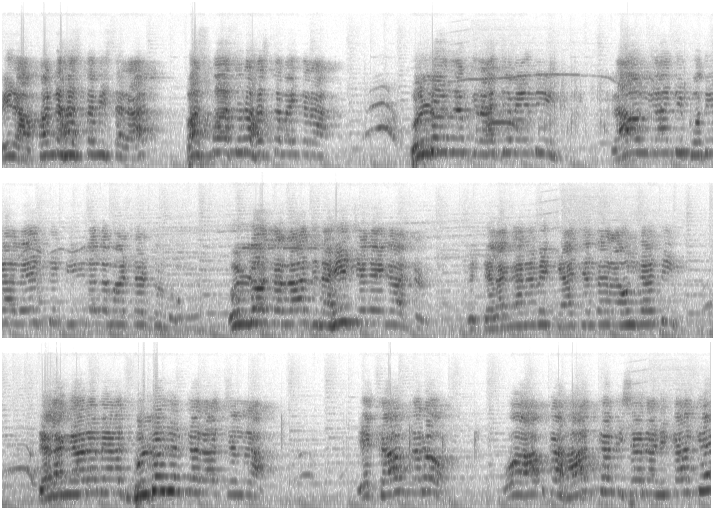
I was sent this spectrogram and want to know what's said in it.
మీరు అపన్న హస్తం ఇస్తారా? భస్మాసుర హస్తం అవుతారా? బుల్డోజర్ రాజ్యం ఏంది? రాహుల్ గాంధీ పొద్దుగా లేస్తే టీవీలలో మాట్లాడుతుండు బుల్డోజర్ రాజ్ నహీ చలేగా అంటాడు फिर तेलंगाना में क्या चल रहा है राहुल गांधी तेलंगाना में आज बुलडोजर का राज चल रहा एक काम करो वो आपका हाथ का निशाना निकाल के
